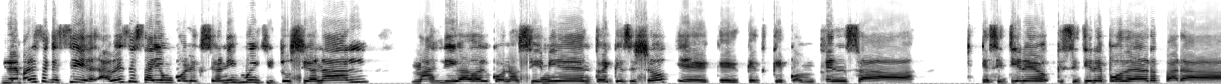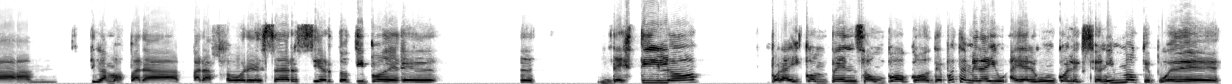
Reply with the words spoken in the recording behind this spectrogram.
Me parece que sí, a veces hay un coleccionismo institucional más ligado al conocimiento y qué sé yo, que, que, que- que compensa, que si tiene, que si tiene poder para, digamos, para, para favorecer cierto tipo de, de estilo, por ahí compensa un poco. Después también hay, hay algún coleccionismo que puede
